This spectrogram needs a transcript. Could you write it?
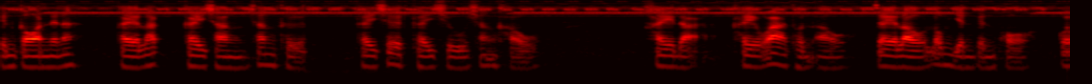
เป็นกรเลยนะ ใครรักใครชังช่างเถิด ใครเชิดใครชูช่างเขา ใครด่าใครว่าทนเอา ใจเราร่มเย็นเป็นพอ ก็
